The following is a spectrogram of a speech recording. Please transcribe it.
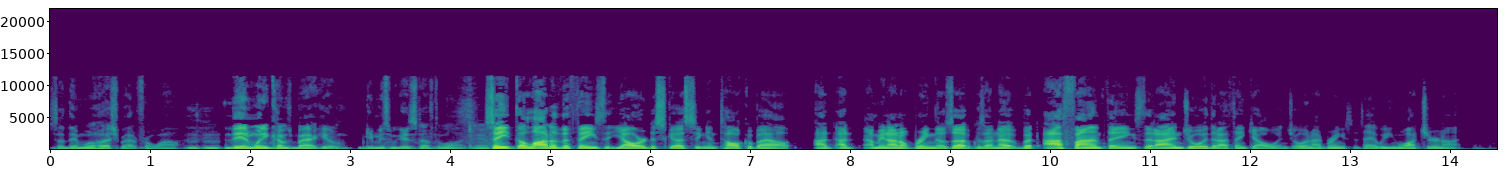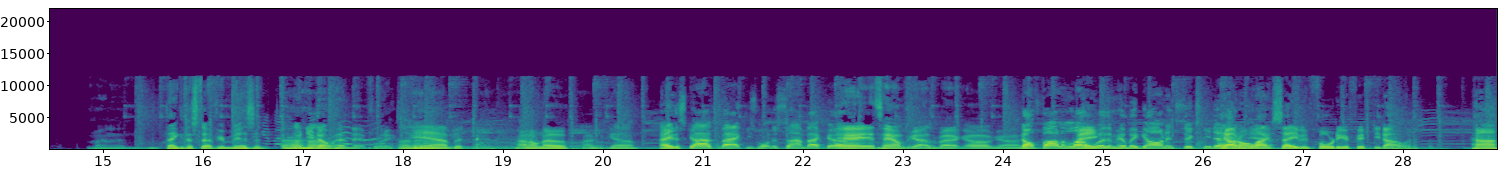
So then we'll hush about it for a while. And then when he comes back, he'll give me some good stuff to watch. See, a lot of the things that y'all are discussing and talk about, I, I, I mean, I don't bring those up because I know, but I find things that I enjoy that I think y'all will enjoy, and I bring it to the table. You can watch it or not. Man, think of the stuff you're missing when you Uh-huh. don't have Netflix. Yeah, but I don't know. I, Yeah. Hey, this guy's back. He's wanting to sign back up. Hey, it's Helms guy's back. Oh god. Don't fall in love Hey. with him. He'll be gone in 60 days. y'all don't like saving forty or fifty dollars, huh?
